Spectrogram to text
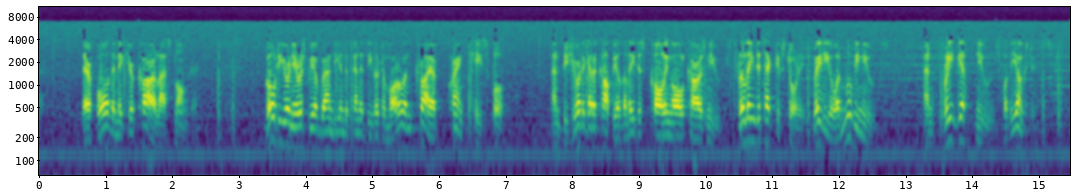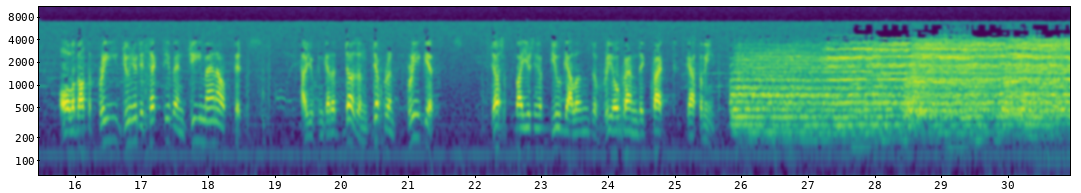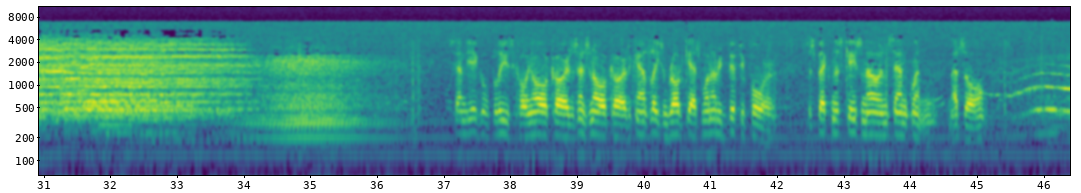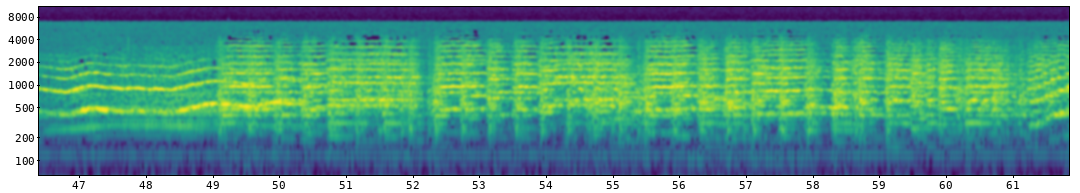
Therefore, they make your car last longer. Go to your nearest Rio Grande independent dealer tomorrow and try a crankcase full. And be sure to get a copy of the latest Calling All Cars news, thrilling detective stories, radio and movie news, and free gift news for the youngsters. All about the free Junior Detective and G-Man outfits. How you can get a dozen different free gifts just by using a few gallons of Rio Grande cracked gasoline. Diego police calling all cars, attention all cars, to cancellation broadcast 154. Suspect in this case now in San Quentin. That's all.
